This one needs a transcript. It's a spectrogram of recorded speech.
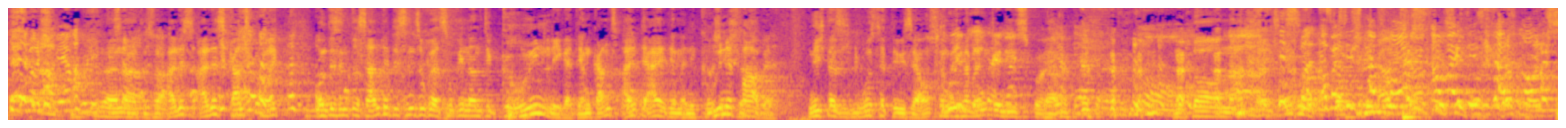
Das war schwer politisch. Nein, nein, das war alles, alles ganz korrekt. Und das Interessante, das sind sogar sogenannte Grünleger. Die haben ganz alte Eier, die haben eine grüne Farbe. Nicht, dass ich gewusst hätte, wie sie ausschauen. aber ich habe- Ungenießbar. Ja, genau. Na, da, na. Aber es ist kein Frosch, aber es ist kein Frosch.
